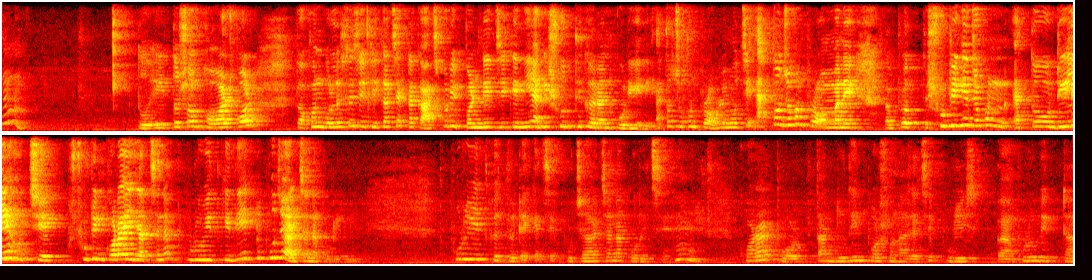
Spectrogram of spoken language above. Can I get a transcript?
হুম? তো এই তো সব হওয়ার পর তখন বলেছে যে, ঠিক আছে, একটা কাজ করি, পণ্ডিতজিকে নিয়ে আগে শুদ্ধিকরণ করিয়ে নিই। এত যখন প্রবলেম হচ্ছে, এত যখন মানে শুটিংয়ে যখন এত ডিলে হচ্ছে শুটিং করাই যাচ্ছে না, পুরোহিতকে দিয়ে একটু পূজা অর্চনা করিয়ে নিই। পুরোহিতকে তো ডেকেছে পূজা অর্চনা করেছে হ্যাঁ? করার পর তার দুদিন পর শোনা গেছে পুলিশ পুরোহিতটা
